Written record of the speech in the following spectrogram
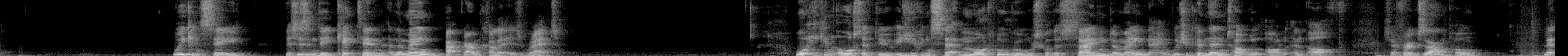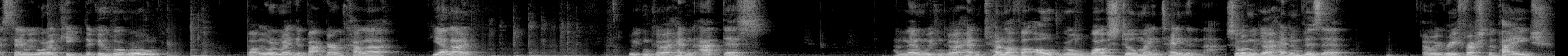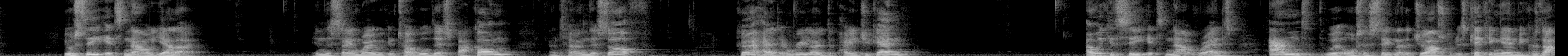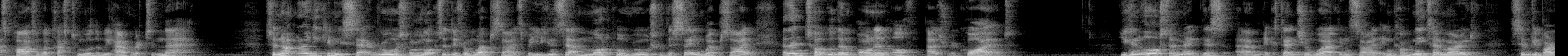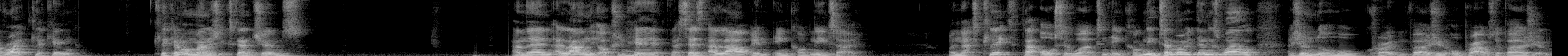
we can see this is indeed kicked in and the main background color is red. What you can also do is you can set multiple rules for the same domain name, which you can then toggle on and off. So for example, let's say we want to keep the Google rule, but we want to make the background color yellow. We can go ahead and add this and then we can go ahead and turn off our old rule while still maintaining that. So when we go ahead and visit and we refresh the page, you'll see it's now yellow. In the same way we can toggle this back on and turn this off. Go ahead and reload the page again. And we can see it's now red. And we're also seeing that the JavaScript is kicking in because that's part of a custom rule that we have written there. So not only can you set rules for lots of different websites, but you can set multiple rules for the same website and then toggle them on and off as required. You can also make this um, extension work inside incognito mode simply by right clicking, clicking on manage extensions, and then allowing the option here that says allow in incognito. When that's clicked, that also works in incognito mode then as well as your normal Chrome version or browser version.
